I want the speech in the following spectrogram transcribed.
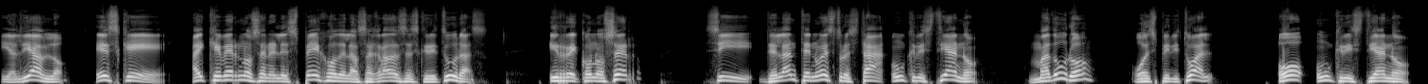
y al diablo, es que hay que vernos en el espejo de las Sagradas Escrituras y reconocer si delante nuestro está un cristiano maduro o espiritual o un cristiano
